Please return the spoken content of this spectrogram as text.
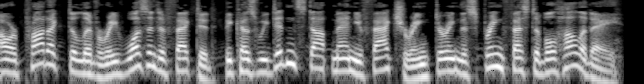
Our product delivery wasn't affected because we didn't stop manufacturing during the Spring Festival holiday.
